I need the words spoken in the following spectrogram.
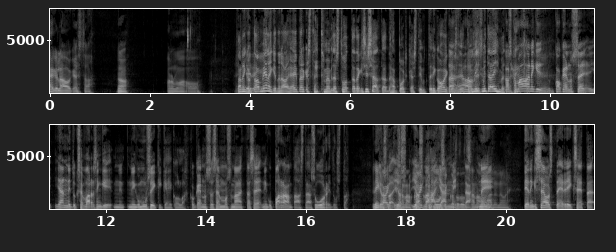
Ei kyllä oikeastaan Joo. varmaan oo. Tämä on, niin kuin, tämä on mielenkiintoinen aihe. Ei pelkästään, että meidän pitäisi tuottaa jotakin sisältöä tähän podcastiin, mutta niin oikeasti, Tää- että joo, mi, siis- mitä ihmettä. Koska mä oon ainakin kokenut se jännityksen varsinkin niin, niin kuin musiikkikeikolla. Kokenut se semmosena, että se niin kuin parantaa sitä suoritusta. Niin jos, kaikki jos, sanoo. jos Kaikki vähän jännittää. sanoo niin. aina noin. Tietenkin se on sitten erikseen, että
